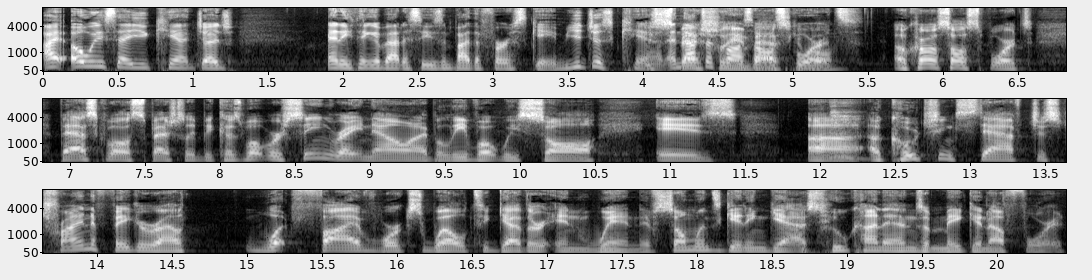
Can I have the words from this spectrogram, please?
I always say you can't judge anything about a season by the first game. You just can't. and that's Especially in across all sports. Across all sports, basketball especially, because what we're seeing right now, and I believe what we saw, is uh, a coaching staff just trying to figure out what five works well together and win. If someone's getting gas, who kind of ends up making up for it?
